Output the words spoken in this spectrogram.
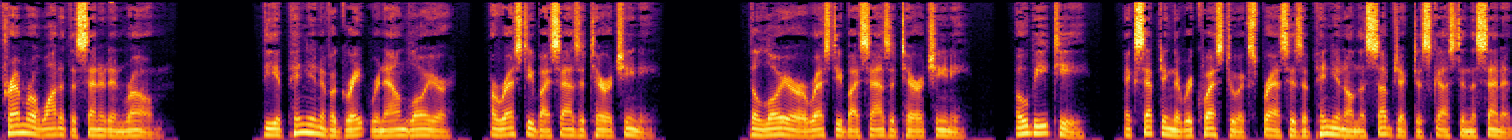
Prem Rawat at the Senate in Rome. The opinion of a great renowned lawyer, Oreste Bisazza Terracini. The lawyer Oreste Bisazza Terracini, OBT, accepting the request to express his opinion on the subject discussed in the Senate,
